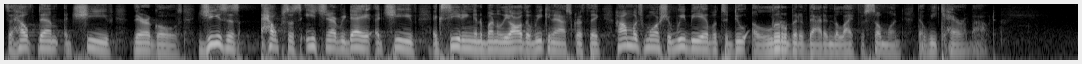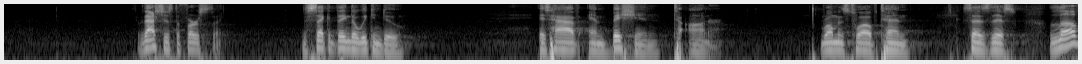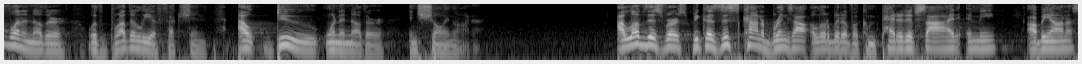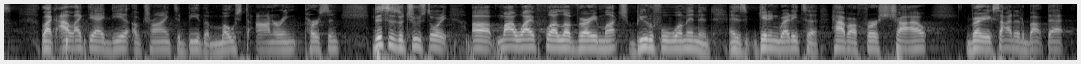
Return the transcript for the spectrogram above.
to help them achieve their goals. Jesus helps us each and every day achieve exceeding and abundantly all that we can ask or think. How much more should we be able to do a little bit of that in the life of someone that we care about? That's just the first thing. The second thing that we can do is have ambition to honor. Romans 12:10 says this, love one another with brotherly affection, outdo one another in showing honor. I love this verse because this kind of brings out a little bit of a competitive side in me, I'll be honest. Like, I like the idea of trying to be the most honoring person. This is a true story. Uh, my wife, who I love very much, beautiful woman, and, and is getting ready to have our first child. Very excited about that.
